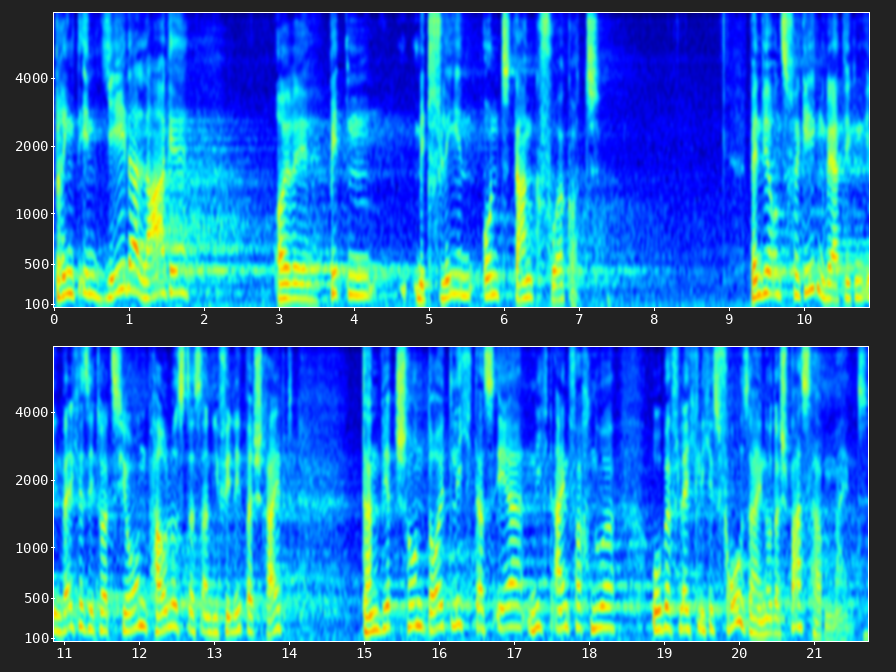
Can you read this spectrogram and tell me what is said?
Bringt in jeder Lage eure Bitten mit Flehen und Dank vor Gott. Wenn wir uns vergegenwärtigen, in welcher Situation Paulus das an die Philipper schreibt, dann wird schon deutlich, dass er nicht einfach nur oberflächliches Frohsein oder Spaß haben meint.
